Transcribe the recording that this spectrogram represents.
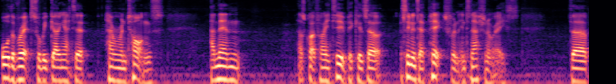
all the Brits will be going at it hammer and tongs, and then That's quite funny too, because uh, as soon as they're picked for an international race, the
